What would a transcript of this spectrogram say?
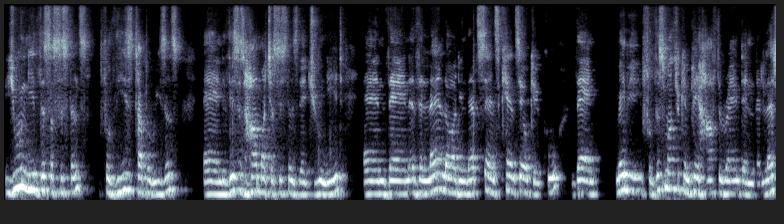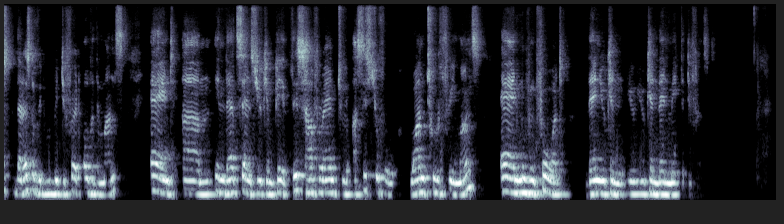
you need this assistance for these type of reasons. And this is how much assistance that you need. And then the landlord in that sense can say okay cool. Then maybe for this month you can pay half the rent and the rest the rest of it will be deferred over the months and um, in that sense you can pay this half rent to assist you for one two three months and moving forward then you can you you can then make the difference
